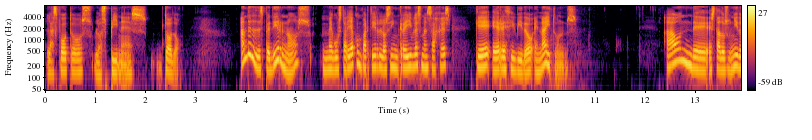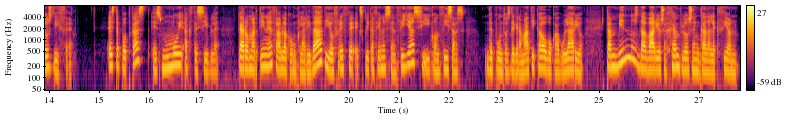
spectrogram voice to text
las fotos, los pines, todo. Antes de despedirnos, me gustaría compartir los increíbles mensajes que he recibido en iTunes. Aún de Estados Unidos dice, este podcast es muy accesible. Caro Martínez habla con claridad y ofrece explicaciones sencillas y concisas de puntos de gramática o vocabulario también nos da varios ejemplos en cada lección.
